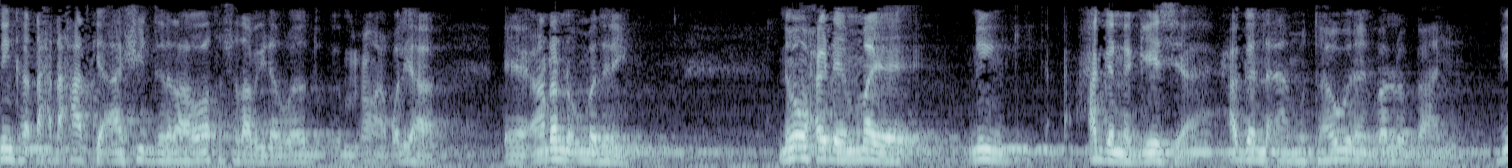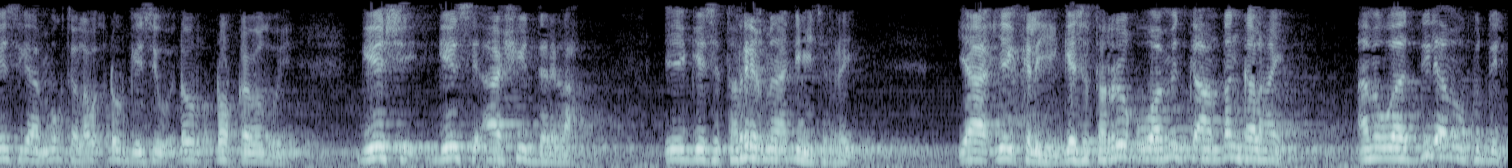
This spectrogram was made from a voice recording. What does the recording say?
ninka dhexdhexaadka aashidirada lala tashadaa ba yidhah muxuu aha qolyaha aan dhanna u madanayn. Nima waxay dhaheen maye nin xaggana geesi ah xaggana aan mutahawinayn baa loo baahan yahay. Geesigaa mogta laba dhowr geesi dhowr dhowr qaybood wey geesi geesi aashii darira iyo geesi tariiq midaan dhihi jiray yaa yay kala yihiin geesi tariiqu waa midka aan danka lahayn ama waa dili ama ku dili.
